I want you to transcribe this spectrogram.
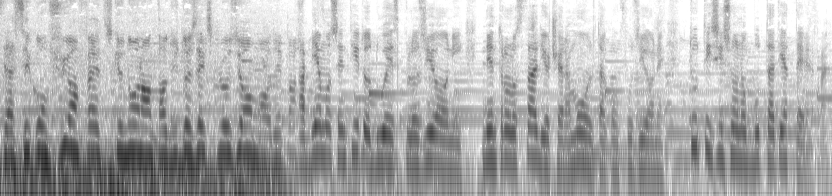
C'est assez confus en fait, parce que nous on a entendu deux explosions, mais au départ. Abbiamo sentito due esplosioni, dentro lo stadio c'era molta confusione, tutti si sono buttati a terra.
